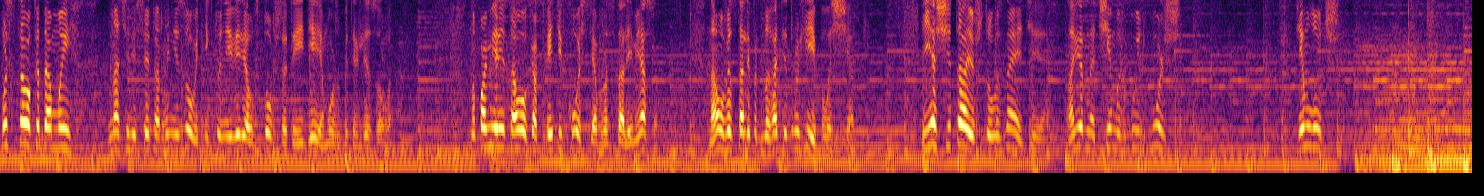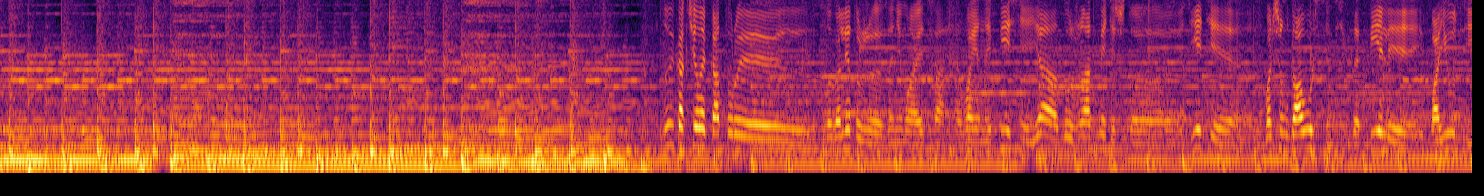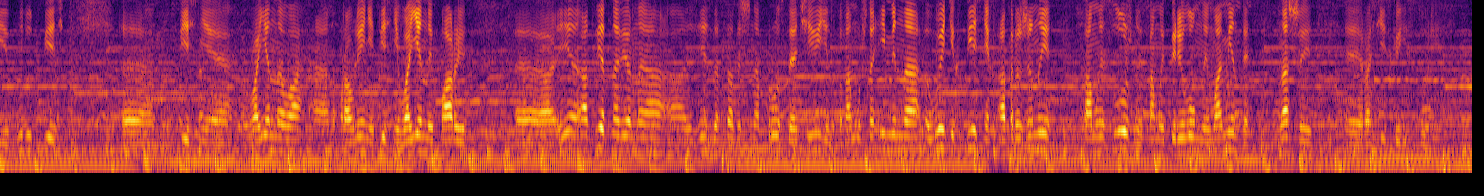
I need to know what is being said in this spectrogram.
После того, когда мы начали все это организовывать, никто не верил в то, что эта идея может быть реализована. Но по мере того, как эти кости обрастали мясом, нам уже стали предлагать и другие площадки. И я считаю, что, вы знаете, наверное, чем их будет больше, тем лучше. Как человек, который много лет уже занимается военной песней, я должен отметить, что дети с большим удовольствием всегда пели и поют, и будут петь э, песни военного э, направления, песни военной пары. Э, И ответ, наверное, э, здесь достаточно прост и очевиден, потому что именно в этих песнях отражены самые сложные, самые переломные моменты нашей российской истории.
